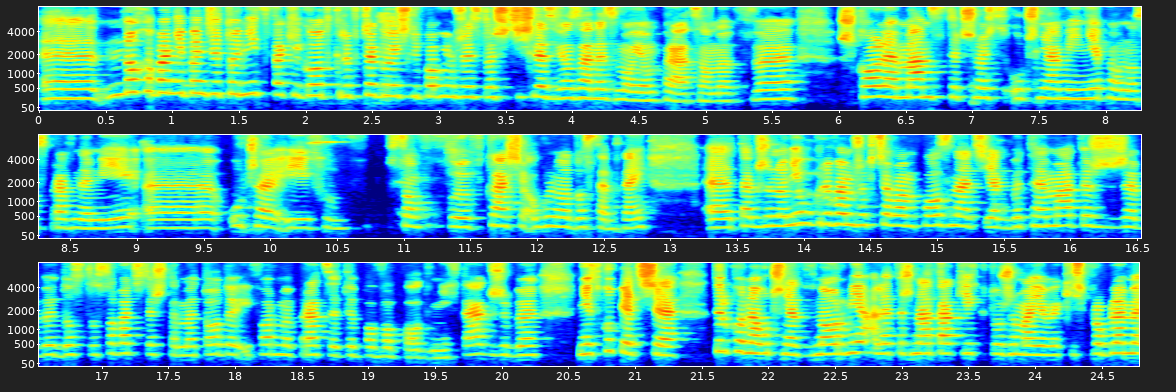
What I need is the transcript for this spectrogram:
E, No chyba nie będzie to nic takiego odkrywczego, jeśli powiem, że jest to ściśle związane z moją pracą. W szkole mam styczność z uczniami niepełnosprawnymi, e, uczę ich, są w, w klasie ogólnodostępnej, e, także no nie ukrywam, że chciałam poznać jakby temat, żeby dostosować też te metody i formy pracy typowo pod nich, tak, żeby nie skupiać się tylko na uczniach w normie, ale też na takich, którzy mają jakieś problemy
